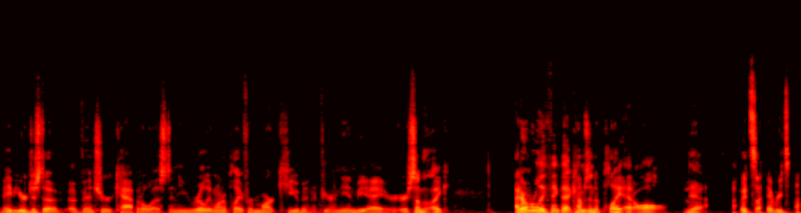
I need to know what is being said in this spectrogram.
maybe you're just a, a venture capitalist and you really want to play for Mark Cuban if you're in the NBA or, or something like I don't really think that comes into play at all. Yeah. It's every time,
